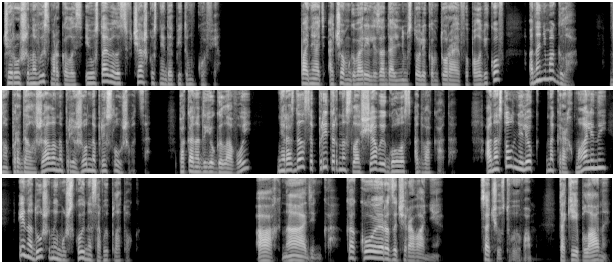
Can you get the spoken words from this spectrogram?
Чарушина высморкалась и уставилась в чашку с недопитым кофе. Понять, о чем говорили за дальним столиком Тураев и Половиков, она не могла, но продолжала напряженно прислушиваться, пока над ее головой не раздался приторно-слащавый голос адвоката, а на стол не лег накрахмаленный и надушенный мужской носовой платок. «Ах, Наденька, какое разочарование! Сочувствую вам. Такие планы.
